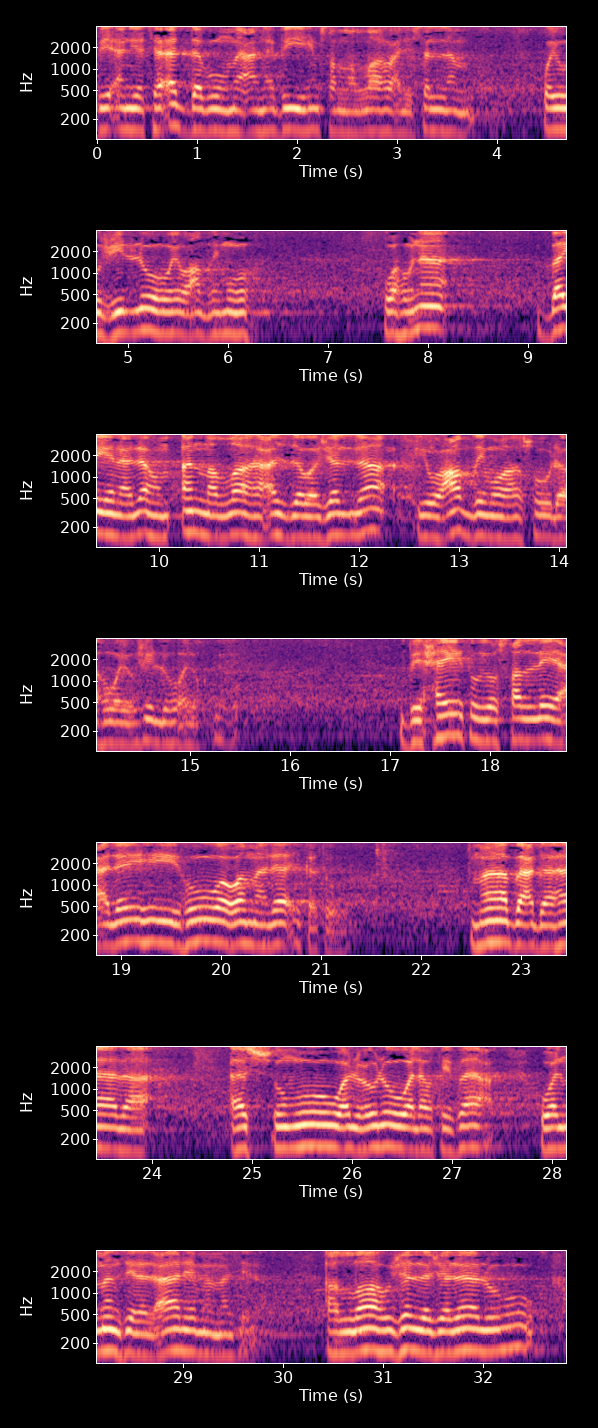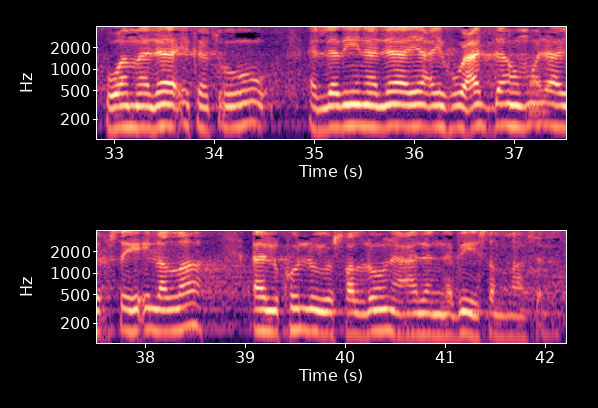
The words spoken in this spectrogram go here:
بأن يتأدبوا مع نبيهم صلى الله عليه وسلم ويجلوه ويعظموه. وهنا بين لهم أن الله عز وجل يعظم رسوله ويجله ويكبره بحيث يصلي عليه هو وملائكته. ما بعد هذا السمو والعلو والارتفاع والمنزل العالي من منزله الله جل جلاله وملائكته الذين لا يعرف عدهم ولا يحصيه إلا الله الكل يصلون على النبي صلى الله عليه وسلم.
